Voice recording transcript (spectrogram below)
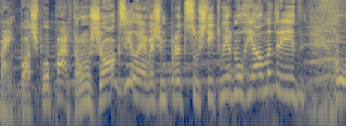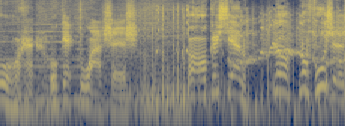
bem, podes poupar-te a uns jogos e levas-me para te substituir no Real Madrid. Oh, o que é que tu achas? Oh, oh, Cristiano, não, não fujas!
